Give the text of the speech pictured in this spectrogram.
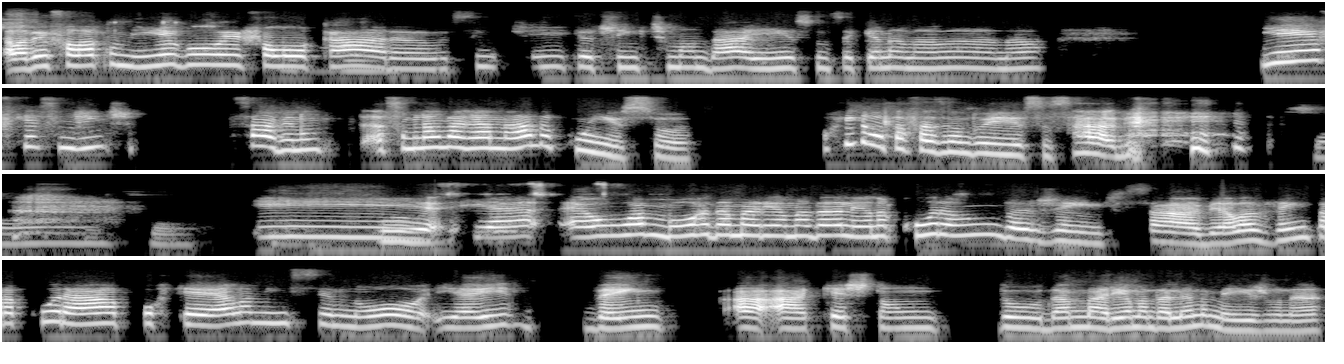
ela veio falar comigo e falou, cara, eu senti que eu tinha que te mandar isso, não sei o que, nananana. E aí eu fiquei assim, gente, sabe, não, essa mulher não vai ganhar nada com isso. Por que, que ela tá fazendo isso, sabe? Sim. E, e é, é, o amor da Maria Madalena curando a gente, sabe? Ela vem para curar, porque ela me ensinou, e aí vem a, a questão do, da Maria Madalena mesmo, né?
